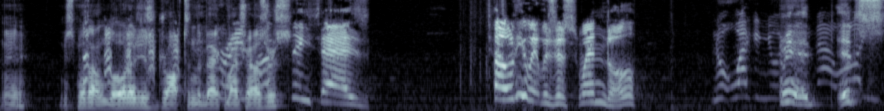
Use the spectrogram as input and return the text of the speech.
Yeah. You smell that load I just dropped in the back of my trousers? He says. Told you it was a swindle. Not wagging your I mean, it, it's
